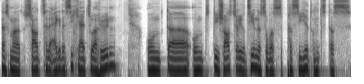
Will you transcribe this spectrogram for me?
dass man schaut, seine eigene Sicherheit zu erhöhen und, äh, und die Chance zu reduzieren, dass sowas passiert. Und das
